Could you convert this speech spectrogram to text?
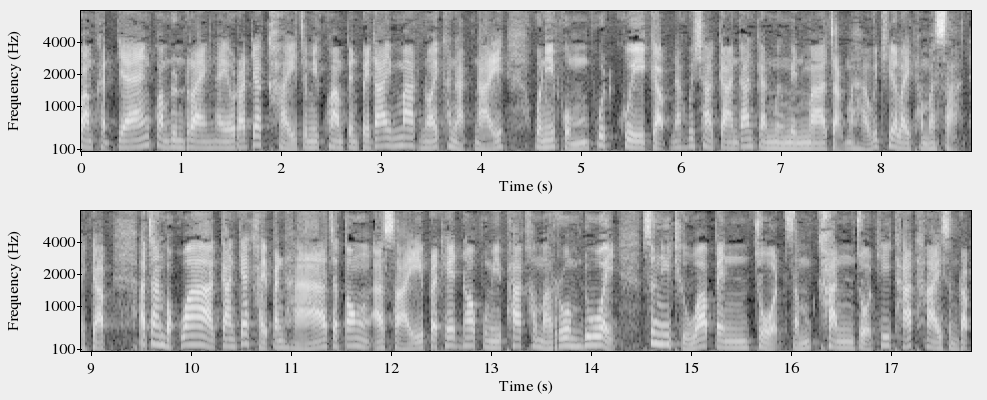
ความขัดแย้ง ความรุนแรงในรัฐยะไข่จะมีความเป็นไปได้มากน้อยขนาดไหน วันนี้ผมพูดคุยกับนักวิชาการด้านการเมืองเมียนมาจากมหาวิทยาลัยธรรมศาสตร์นะครับ อาจารย์บอกว่าการแก้ไขปัญหาจะต้องอาศัยประเทศนอกภูมิภาคเข้ามาร่วมด้วย ซึ่งนี่ถือว่าเป็นโจทย์สำคัญโจทย์ที่ท้าทายสำหรับ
